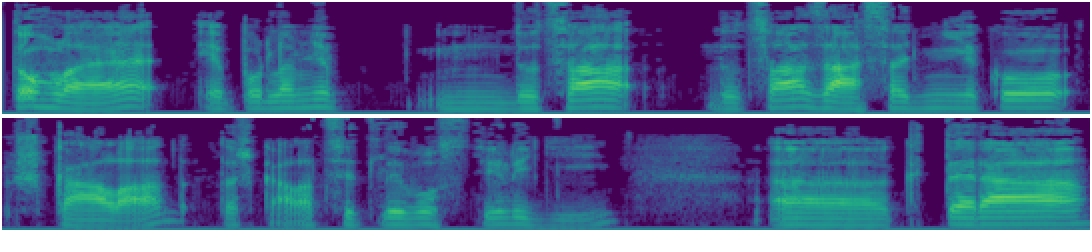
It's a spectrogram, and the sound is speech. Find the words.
Tohle je podle mě mm, docela, docela zásadní jako škála, ta škála citlivosti lidí, eh, která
